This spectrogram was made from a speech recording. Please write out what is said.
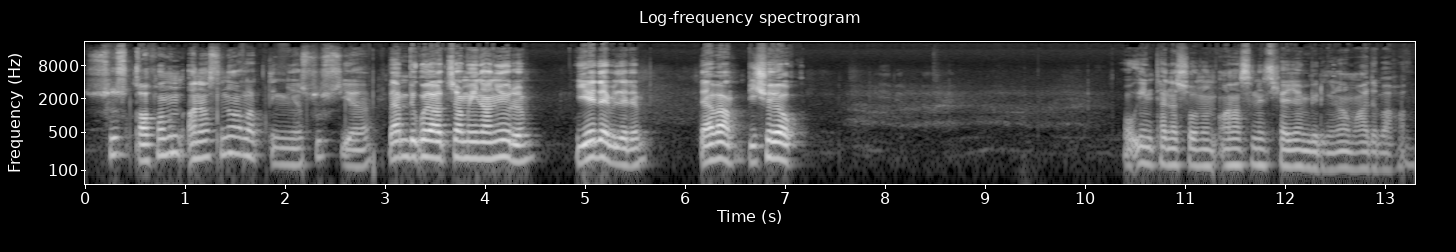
Sus kafamın anasını ağlattın ya. Sus ya. Ben bir gol atacağıma inanıyorum. Yiyebilirim. Devam. Bir şey yok. O internet sorunun anasını sikeceğim bir gün ama hadi bakalım.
